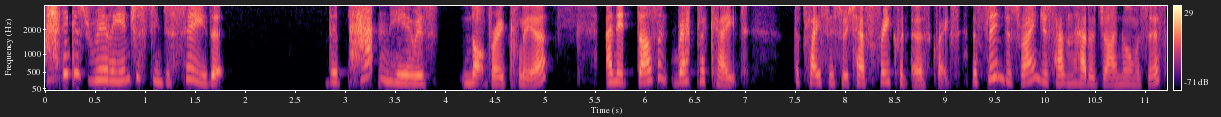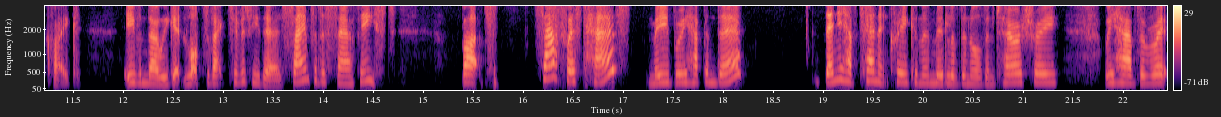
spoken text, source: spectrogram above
I think it's really interesting to see that the pattern here is not very clear and it doesn't replicate the places which have frequent earthquakes. The Flinders Ranges hasn't had a ginormous earthquake, even though we get lots of activity there. Same for the southeast. But southwest has, Meeberrie happened there. Then you have Tennant Creek in the middle of the Northern Territory. We have the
